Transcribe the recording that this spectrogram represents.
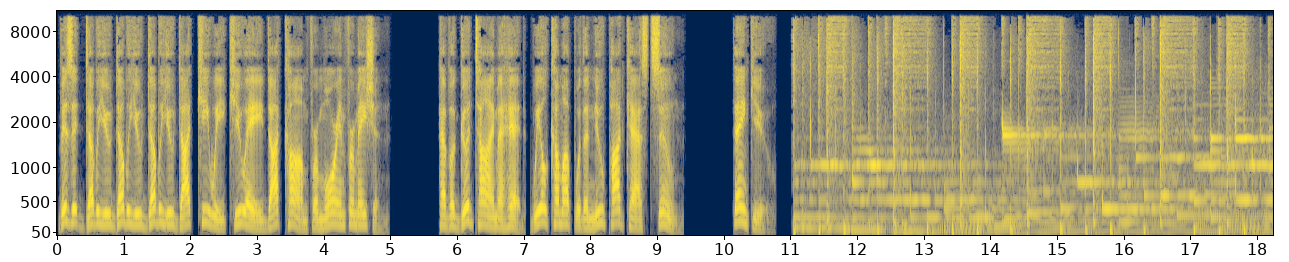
Visit www.kiwiqa.com for more information. Have a good time ahead, we'll come up with a new podcast soon. Thank you.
